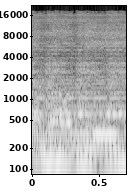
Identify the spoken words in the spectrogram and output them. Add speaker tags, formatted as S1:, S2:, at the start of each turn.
S1: melody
